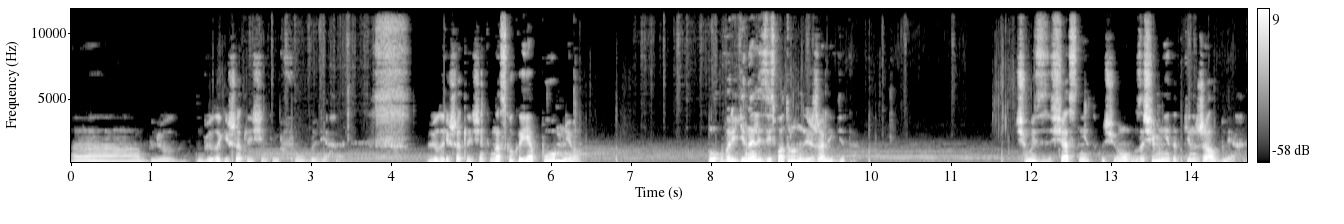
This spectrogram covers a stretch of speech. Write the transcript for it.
А, блюд... Блюдо кишат личинками. Фу, бляха. Блюдо кишат личинками. Насколько я помню... Ну, в оригинале здесь патроны лежали где-то. Почему сейчас нет? Почему? Зачем мне этот кинжал, бляха?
